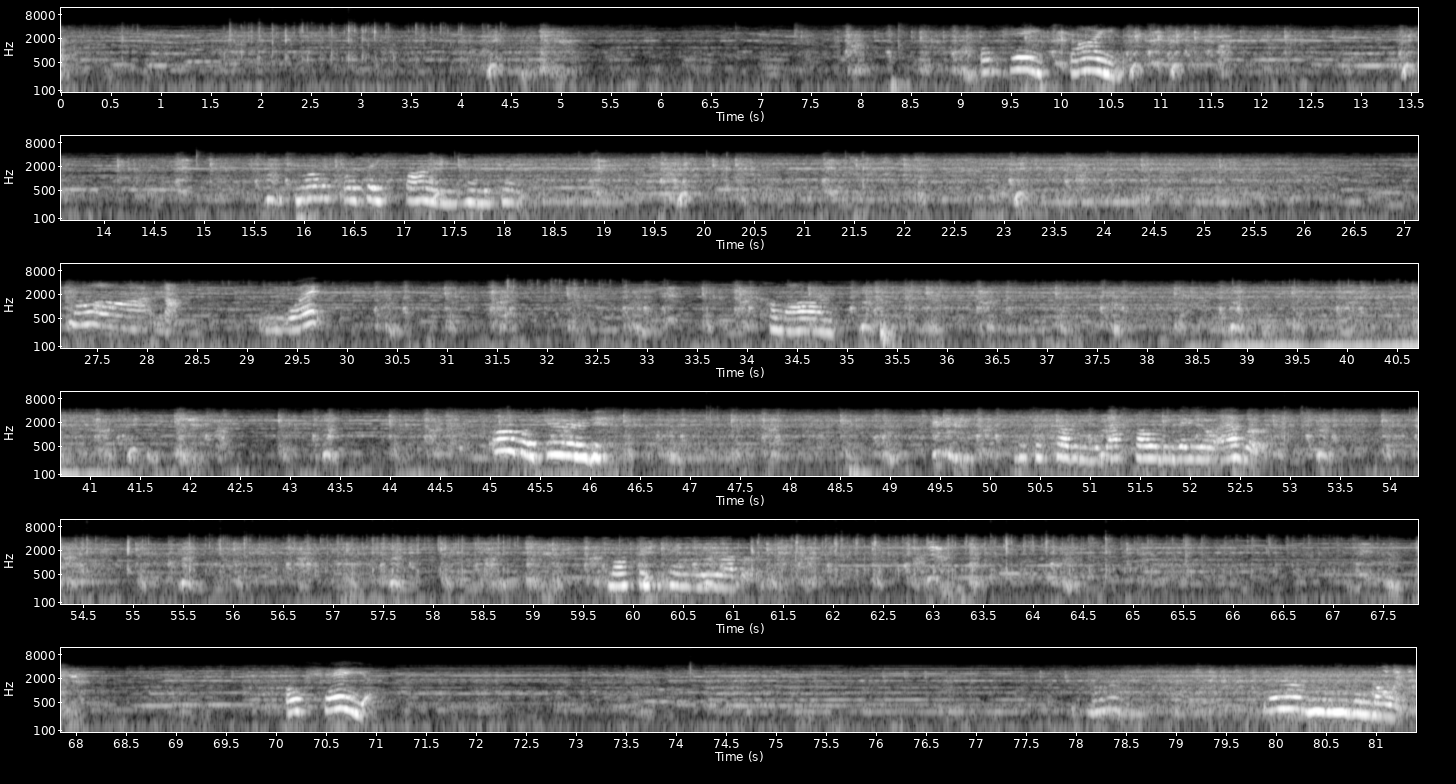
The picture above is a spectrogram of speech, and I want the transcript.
Okay, fine. Like okay, fine kind of thing. My. This is probably the best quality video ever. Most entertaining video ever. Okay. Going?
